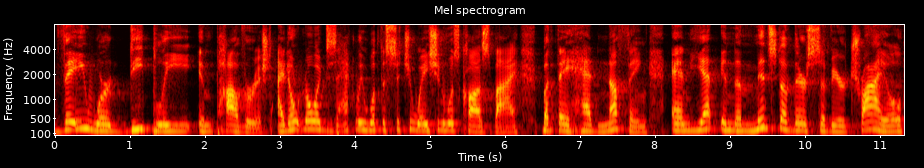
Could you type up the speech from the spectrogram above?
they were deeply impoverished. I don't know exactly what the situation was caused by, but they had nothing. And yet, in the midst of their severe trial,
